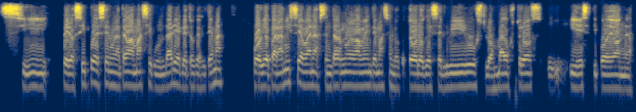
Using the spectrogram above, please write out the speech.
sí, pero sí puede ser una trama más secundaria que toque el tema, porque para mí se van a centrar nuevamente más en lo, todo lo que es el virus, los monstruos y, ese tipo de onda.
